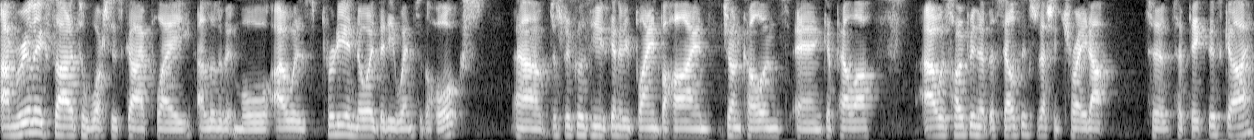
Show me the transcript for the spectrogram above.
I'm really excited to watch this guy play a little bit more. I was pretty annoyed that he went to the Hawks, uh, just because he's going to be playing behind John Collins and Capela. I was hoping that the Celtics would actually trade up to, to pick this guy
